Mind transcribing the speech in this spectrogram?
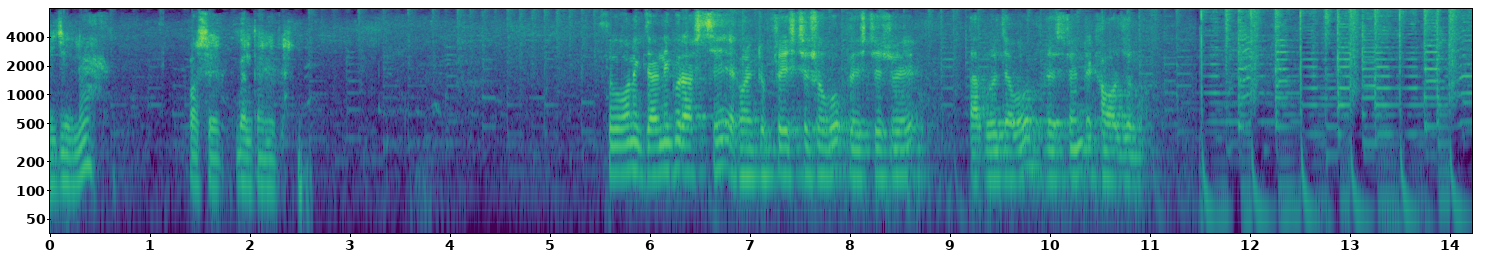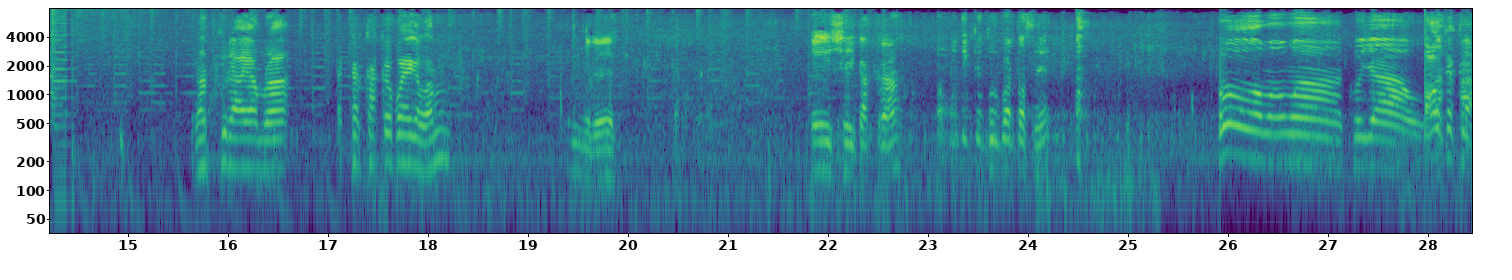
এই যে হলো পাশের ব্যালকানিটা। তো অনেক জার্নি করে আসছে, এখন একটু ফ্রেশ ট্রেশ হব ফ্রেশ ট্রেশ হয়ে তারপরে যাব রেস্টুরেন্টে খাওয়ার জন্য। রাত করে আয় আমরা একটা কাঁকড়া পেয়ে গেলাম। রে। এই সেই কাঁকড়া ওদিকে দূর পারতাছে ও মামা কই যাও? লাল কাঁকড়া।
